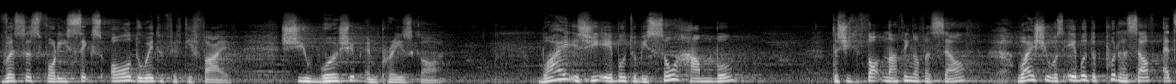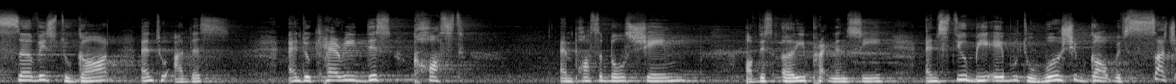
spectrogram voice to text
verses 46 all the way to 55. She worshiped and praised God. Why is she able to be so humble that she thought nothing of herself? Why she was able to put herself at service to God and to others and to carry this cost and possible shame of this early pregnancy and still be able to worship God with such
